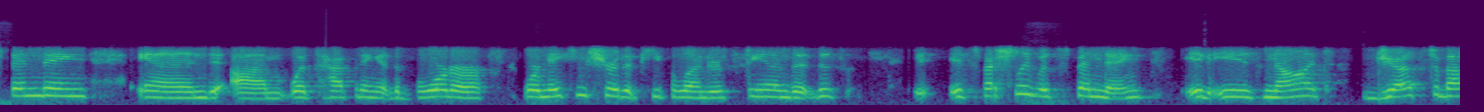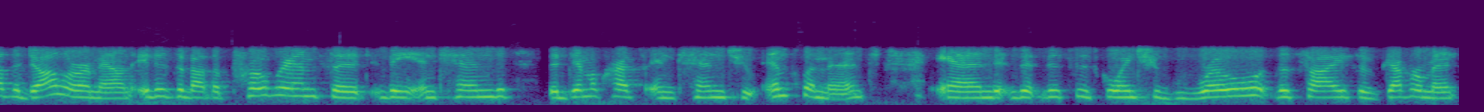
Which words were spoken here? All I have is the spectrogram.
spending and um, what's happening at the border, we're making sure that people understand that this especially with spending, it is not just about the dollar amount. It is about the programs that they intend, the Democrats intend to implement, and that this is going to grow the size of government,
